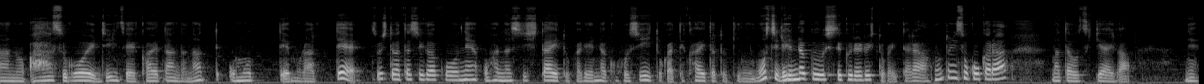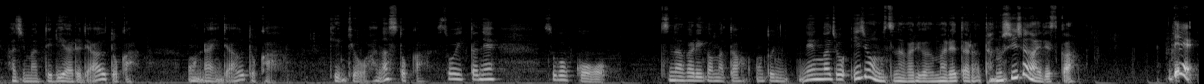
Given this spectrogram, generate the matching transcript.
あのあすごい人生変えたんだなって思ってもらってそして私がこうねお話ししたいとか連絡欲しいとかって書いた時にもし連絡をしてくれる人がいたら本当にそこからまたお付き合いが、ね、始まってリアルで会うとかオンラインで会うとか近況を話すとかそういったねすごくこうつながりがまた本当に年賀状以上のつながりが生まれたら楽しいじゃないですか。で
